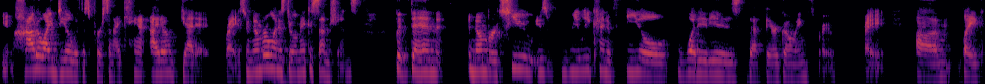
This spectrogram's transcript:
you know how do i deal with this person? I can't i don't get it right? So number one is don't make assumptions but then number two is really kind of feel what it is that they're going through right? Um, like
